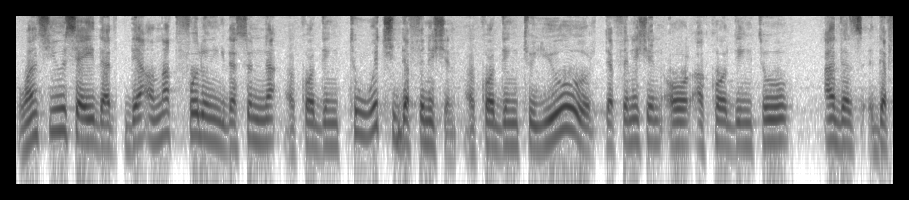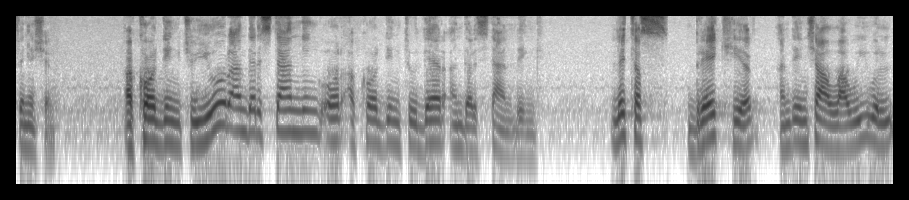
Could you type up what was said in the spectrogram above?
once you say that they are not following the sunnah according to which definition? According to your definition or according to others' definition? According to your understanding or according to their understanding? Let us break here and inshallah we will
